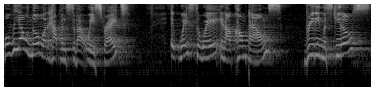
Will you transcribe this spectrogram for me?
Well, we all know what happens to that waste, right? It wastes away in our compounds, breeding mosquitoes.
